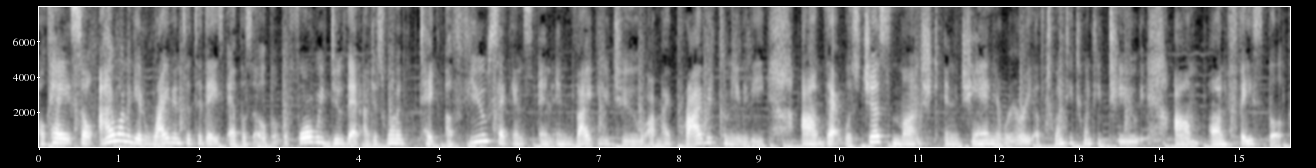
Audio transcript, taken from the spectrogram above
okay? So i want to get right into today's episode but before we do that i just want to take a few seconds and invite you to uh, my private community um, that was just launched in january of 2022 um, on facebook.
